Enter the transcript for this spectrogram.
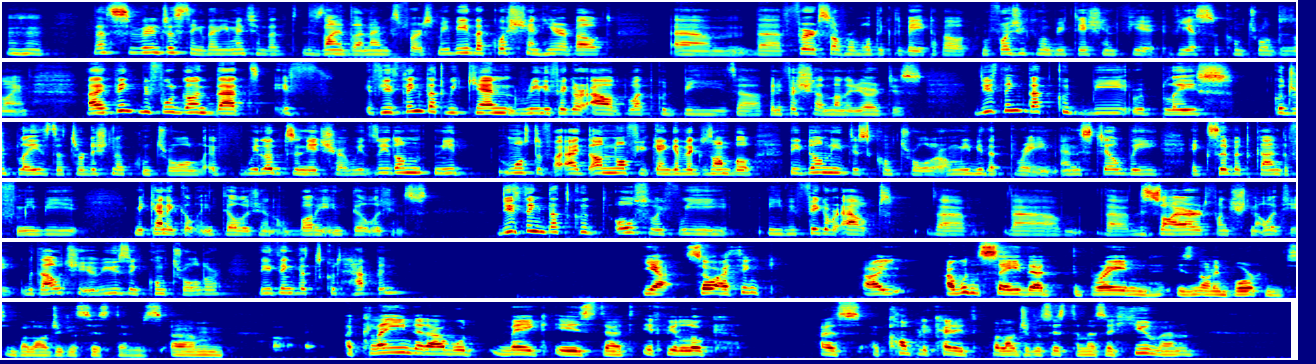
Mm-hmm. That's very interesting that you mentioned that design dynamics first. Maybe the question here about um, the first of robotic debate about morphological computation via control design. I think before going that, if if you think that we can really figure out what could be the beneficial nonlinearities, do you think that could be replace could replace the traditional control? If we look to nature, we, we don't need most of I don't know if you can give example. They don't need this controller or maybe the brain, and still they exhibit kind of maybe mechanical intelligence or body intelligence. Do you think that could also, if we maybe figure out the the the desired functionality without you using controller, do you think that could happen? Yeah. So I think I I wouldn't say that the brain is not important in biological systems. Um, a claim that I would make is that if you look as a complicated biological system as a human,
